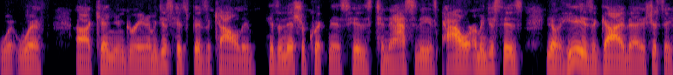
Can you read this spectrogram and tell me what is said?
with, with uh, Kenyon Green. I mean, just his physicality, his initial quickness, his tenacity, his power. I mean, just his, you know, he is a guy that is just a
